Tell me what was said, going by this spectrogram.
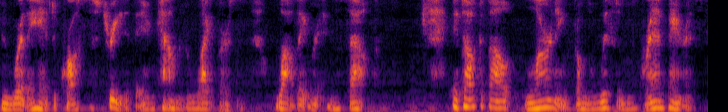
and where they had to cross the street if they encountered a white person while they were in the South. It talked about learning from the wisdom of grandparents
